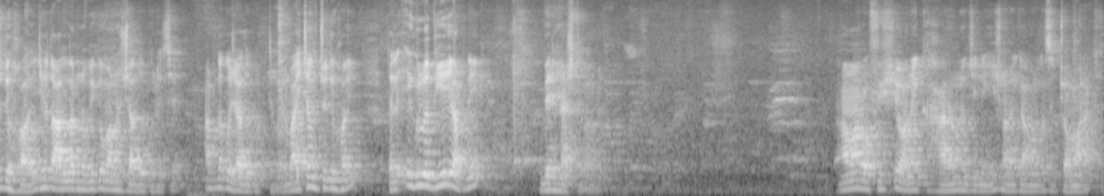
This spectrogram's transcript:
যদি হয়, যেহেতু আল্লাহর নবীকেও মানুষ জাদু করেছে, আপনাকেও জাদু করতে পারে। বাই চান্স যদি হয়, তাহলে এগুলো দিয়েই আপনি বেরিয়ে আসতে পারবেন। আমার অফিসে অনেক হারানো জিনিস অনেকে আমার কাছে জমা রাখে।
